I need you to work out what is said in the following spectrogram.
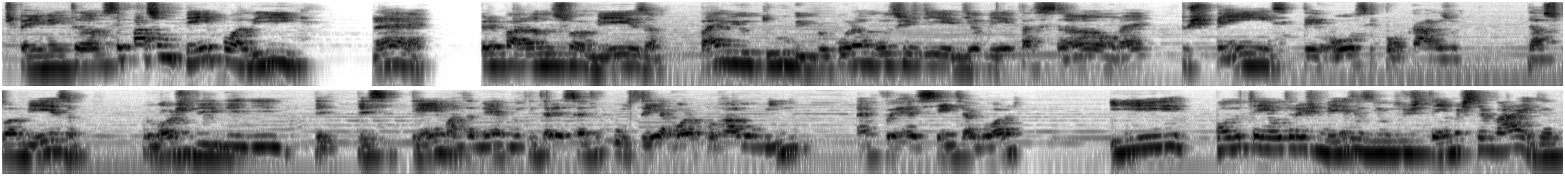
experimentando. Você passa um tempo ali, né? Preparando sua mesa, vai no YouTube, procura músicas de, de ambientação, né? Suspense, terror, se for o caso da sua mesa. Eu gosto de, de, de, desse tema também, é muito interessante. Eu usei agora para o Halloween, né? Foi recente agora. E quando tem outras mesas e outros temas, você vai. Então,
